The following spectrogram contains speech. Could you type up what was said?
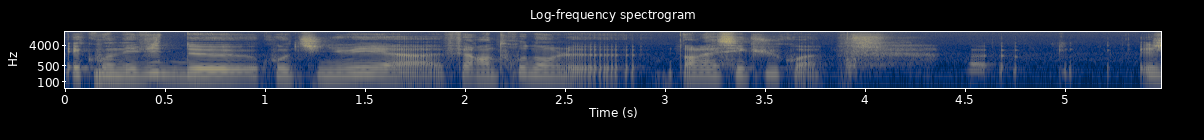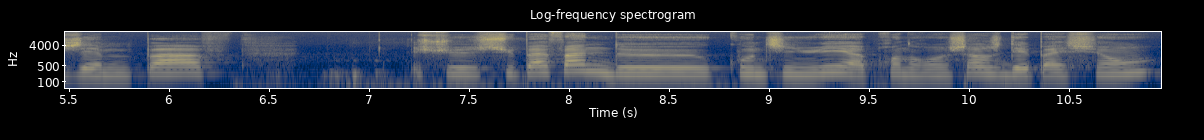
et qu'on évite de continuer à faire un trou dans, le, dans la sécu quoi. Euh, j'aime pas je suis pas fan de continuer à prendre en charge des patients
